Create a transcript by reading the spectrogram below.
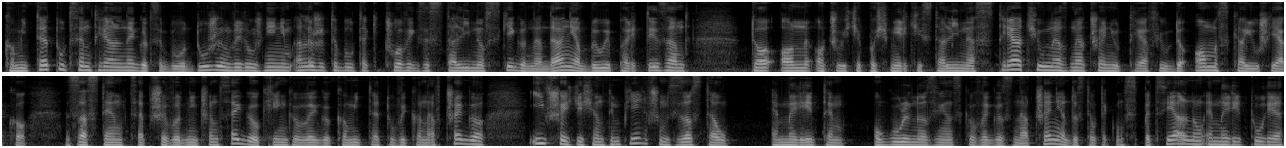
Komitetu Centralnego, co było dużym wyróżnieniem, ale że to był taki człowiek ze stalinowskiego nadania, były partyzant, to on oczywiście po śmierci Stalina stracił na znaczeniu, trafił do Omska już jako zastępca przewodniczącego Okręgowego Komitetu Wykonawczego i w 1961 został emerytem ogólnozwiązkowego znaczenia, dostał taką specjalną emeryturę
